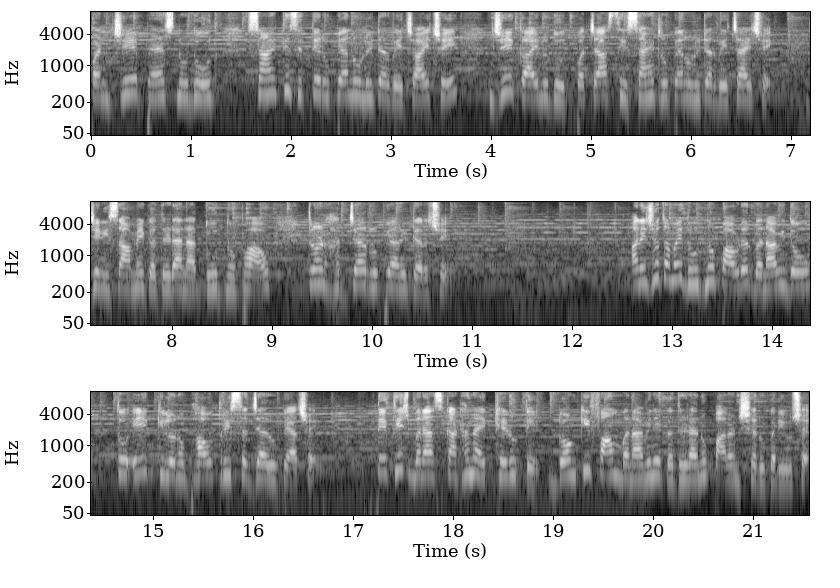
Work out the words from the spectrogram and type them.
પણ જે ભેંસનું દૂધ સાઠથી સિત્તેર રૂપિયાનું લીટર વેચાય છે, જે ગાયનું દૂધ પચાસથી સાઠ રૂપિયાનું લીટર વેચાય છે, જેની સામે ગધેડાના દૂધનો ભાવ ત્રણ હજાર રૂપિયા લીટર છે. અને જો તમે દૂધનો પાવડર બનાવી દો, તો એક કિલોનો ભાવ ત્રીસ હજાર રૂપિયા છે. તેથી જ બનાસકાંઠાના એક ખેડૂતે ડોંકી ફાર્મ બનાવીને ગધેડાનું પાલન શરૂ કર્યું છે.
